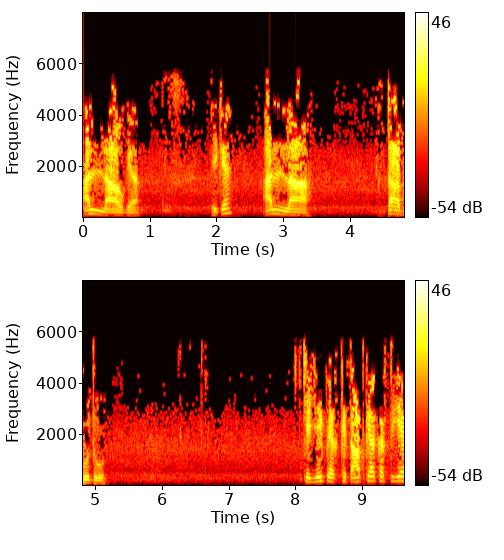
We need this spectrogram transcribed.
اللہ ہو گیا، ٹھیک ہے؟ اللہ، تابدو۔ کہ یہ کتاب کیا کرتی ہے؟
